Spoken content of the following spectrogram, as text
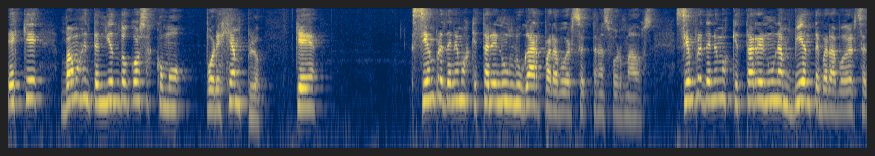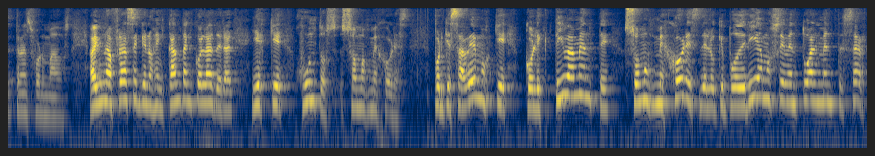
es que vamos entendiendo cosas como, por ejemplo, que siempre tenemos que estar en un lugar para poder ser transformados. Siempre tenemos que estar en un ambiente para poder ser transformados. Hay una frase que nos encanta en Colateral y es que juntos somos mejores. Porque sabemos que colectivamente somos mejores de lo que podríamos eventualmente ser.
